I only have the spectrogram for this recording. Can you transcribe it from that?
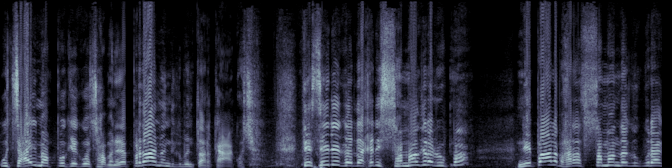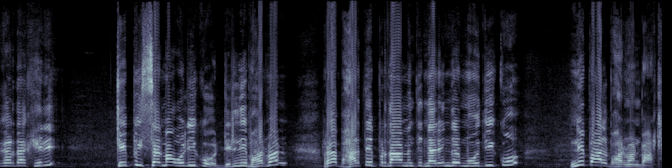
उचाइमा पुगेको छ भनेर प्रधानमन्त्रीको पनि तर्क आएको छ त्यसैले गर्दाखेरि समग्र रूपमा नेपाल भारत सम्बन्धको कुरा गर्दाखेरि केपी शर्मा ओलीको दिल्ली भ्रमण र भारतीय प्रधानमन्त्री नरेन्द्र मोदीको नेपाल भ्रमणबाट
